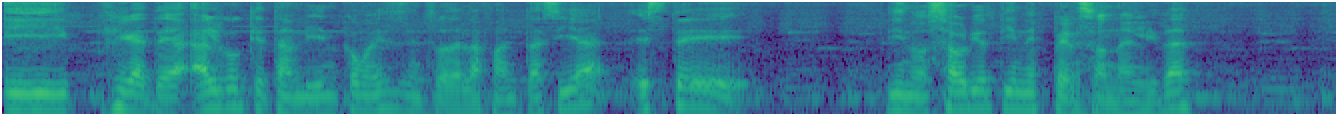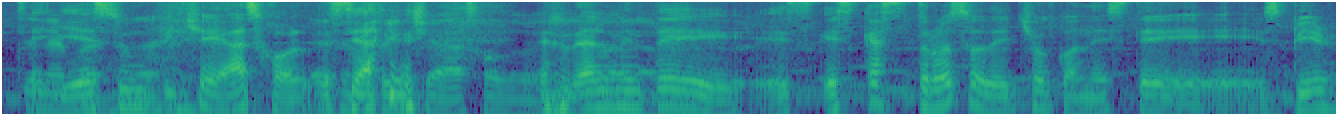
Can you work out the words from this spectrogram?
Y fíjate, algo que también, como dices, dentro de la fantasía, este dinosaurio tiene personalidad. Y es un pinche asshole. Es o sea, un pinche asshole, güey. realmente es, es castroso, de hecho, con este Spear.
